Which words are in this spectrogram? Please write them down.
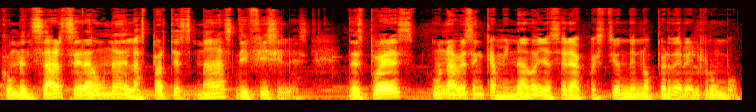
comenzar será una de las partes más difíciles. Después, una vez encaminado, ya será cuestión de no perder el rumbo.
